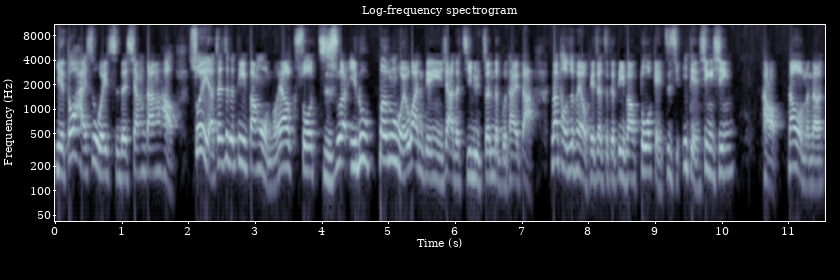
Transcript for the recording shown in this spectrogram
也都还是维持的相当好。所以啊，在这个地方我们要说指数要一路奔回万点以下的几率真的不太大。那投资朋友可以在这个地方多给自己一点信心。好，那我们呢？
